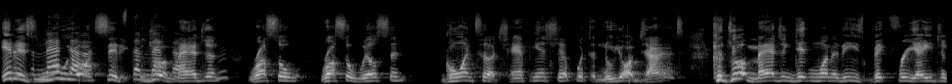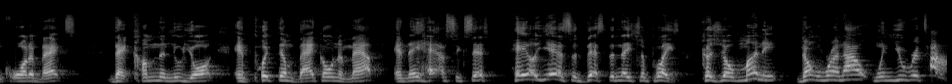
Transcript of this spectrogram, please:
It is New York City. Could you imagine mm-hmm. Russell Russell Wilson going to a championship with the New York Giants? Could you imagine getting one of these big free agent quarterbacks that come to New York and put them back on the map and they have success? Hell yeah, it's a destination place because your money don't run out when you retire.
